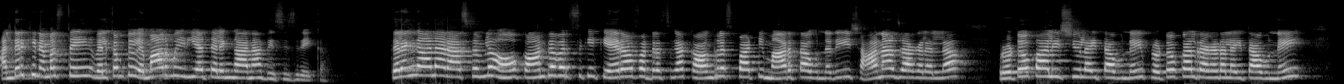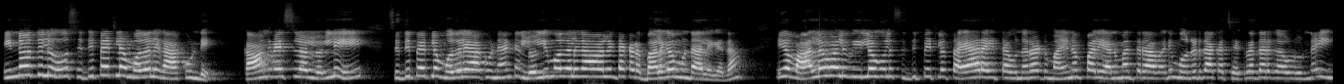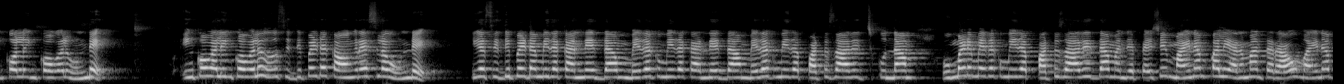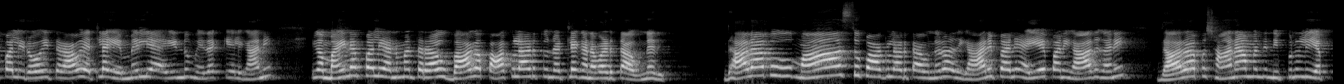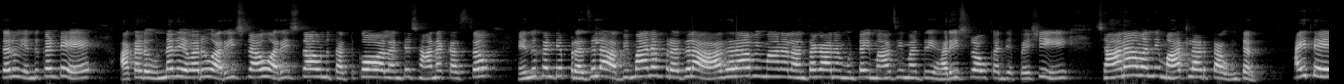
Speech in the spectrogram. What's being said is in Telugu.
అందరికీ నమస్తే. Welcome to MR media Telangana. This is Rekha Telangana రాష్ట్రంలో కాంట్రవర్సీకి కేర్ ఆఫ్ అడ్రస్గా కాంగ్రెస్ పార్టీ మారుతా ఉన్నది. చాలా జాగలల్లా ప్రోటోకాల్ ఇష్యూలు అవుతా ఉన్నాయి ప్రోటోకాల్ రగడలు అవుతా ఉన్నాయి. ఇన్నొద్దులు సిద్దిపేటలో మొదలు కాకుండే. కాంగ్రెస్లో లొల్లి సిద్దిపేటలో మొదలు కాకుండా. అంటే లొల్లి మొదలు కావాలంటే అక్కడ బలగం ఉండాలి కదా. ఇక వాళ్ళ వాళ్ళు వీళ్ళ వాళ్ళు సిద్దిపేటలో తయారైతా ఉన్నారు. అటు మైనంపల్లి హనుమంతరావు అని మొన్నటిదాకా చక్రధర్ గౌడ్ ఉండే ఇంకోళ్ళు ఇంకోగలు ఉండే. ఇంకొకరు ఇంకొకరు సిద్దిపేట కాంగ్రెస్లో ఉండే. ఇక సిద్దిపేట మీద కన్నేద్దాం మెదక్ మీద కన్నేద్దాం మెదక్ మీద పట్టు సాధించుకుందాం ఉమ్మడి మెదక్ మీద పట్టు సాధిద్దాం అని చెప్పేసి మైనంపల్లి హనుమంతరావు మైనంపల్లి రోహితరావు ఎట్లా ఎమ్మెల్యే అయ్యిండు మెదక్కేలు కానీ ఇక మైనంపల్లి హనుమంతరావు బాగా పాకులాడుతున్నట్లే కనబడతా ఉన్నది. దాదాపు మాస్తు పాకులాడుతూ ఉన్నారు. అది కాని పని అయ్యే పని కాదు కానీ దాదాపు చాలా మంది నిపుణులు చెప్తారు. ఎందుకంటే అక్కడ ఉన్నది ఎవరు? హరీష్ రావు. హరీష్ రావును తట్టుకోవాలంటే చాలా కష్టం. ఎందుకంటే ప్రజల అభిమానం ప్రజల ఆదరాభిమానాలు అంతగానం ఉంటాయి మాజీ మంత్రి హరీష్ రావుకి అని చెప్పేసి చాలా మంది మాట్లాడుతూ ఉంటారు. అయితే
